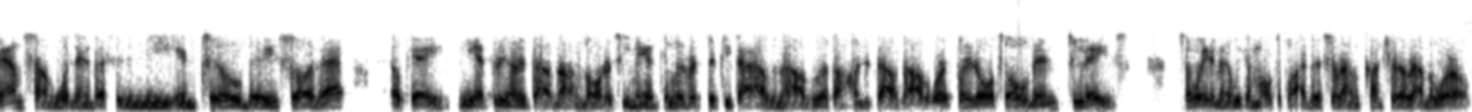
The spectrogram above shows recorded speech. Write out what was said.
Samsung wouldn't have invested in me until they saw that okay, he had three hundred thousand dollars in orders. He may have delivered fifty thousand dollars worth, a hundred thousand dollars worth, but it all sold in two days. So wait a minute, we can multiply this around the country, around the world.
